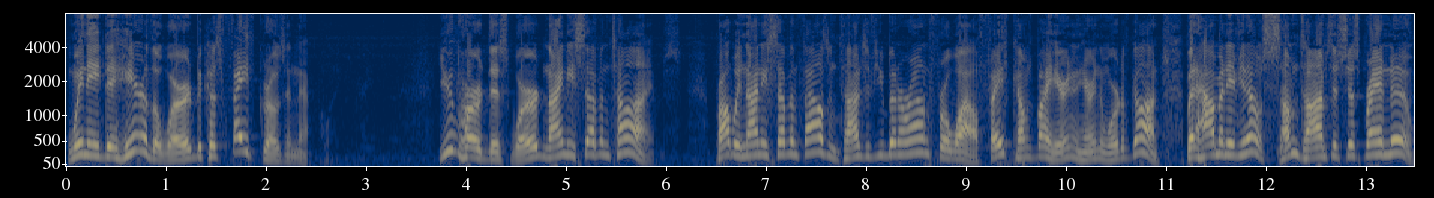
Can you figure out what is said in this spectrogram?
we need to hear the Word because faith grows in that place. You've heard this Word 97 times. Probably 97,000 times if you've been around for a while. Faith comes by hearing and hearing the Word of God. But how many of you know? Sometimes it's just brand new.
